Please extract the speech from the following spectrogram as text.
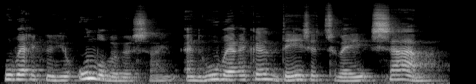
Hoe werkt nu je onderbewustzijn? En hoe werken deze twee samen?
